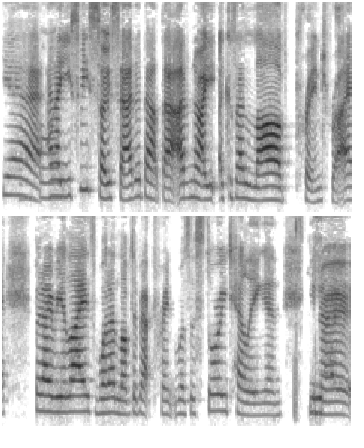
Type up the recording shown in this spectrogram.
Yeah, and I used to be so sad about that. I don't know, I because I, love print, right? But I realized what I loved about print was the storytelling and, you know,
